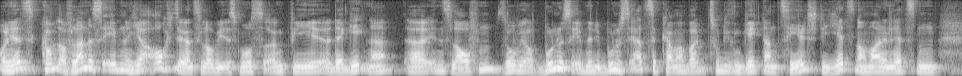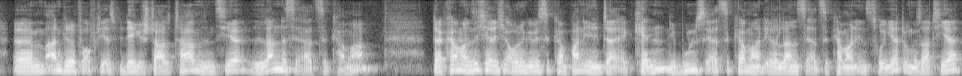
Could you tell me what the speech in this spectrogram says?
Und jetzt kommt auf Landesebene hier auch dieser ganze Lobbyismus irgendwie äh, der Gegner äh, ins Laufen, so wie auf Bundesebene die Bundesärztekammer zu diesen Gegnern zählt, die jetzt nochmal den letzten ähm, Angriff auf die SPD gestartet haben, sind es hier Landesärztekammer. Da kann man sicherlich auch eine gewisse Kampagne hinter erkennen. Die Bundesärztekammer hat ihre Landesärztekammern instruiert und gesagt, hier,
